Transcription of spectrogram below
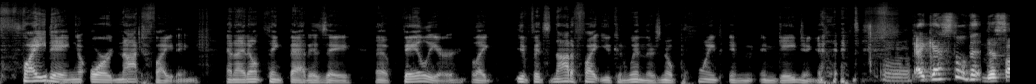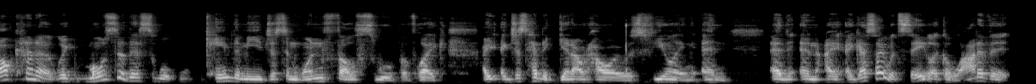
fighting or not fighting. And I don't think that is a, a failure. Like if it's not a fight you can win, there's no point in engaging in it. Mm. I guess though that this all kind of like most of this w- came to me just in one fell swoop of like I, I just had to get out how I was feeling and and and I, I guess I would say like a lot of it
